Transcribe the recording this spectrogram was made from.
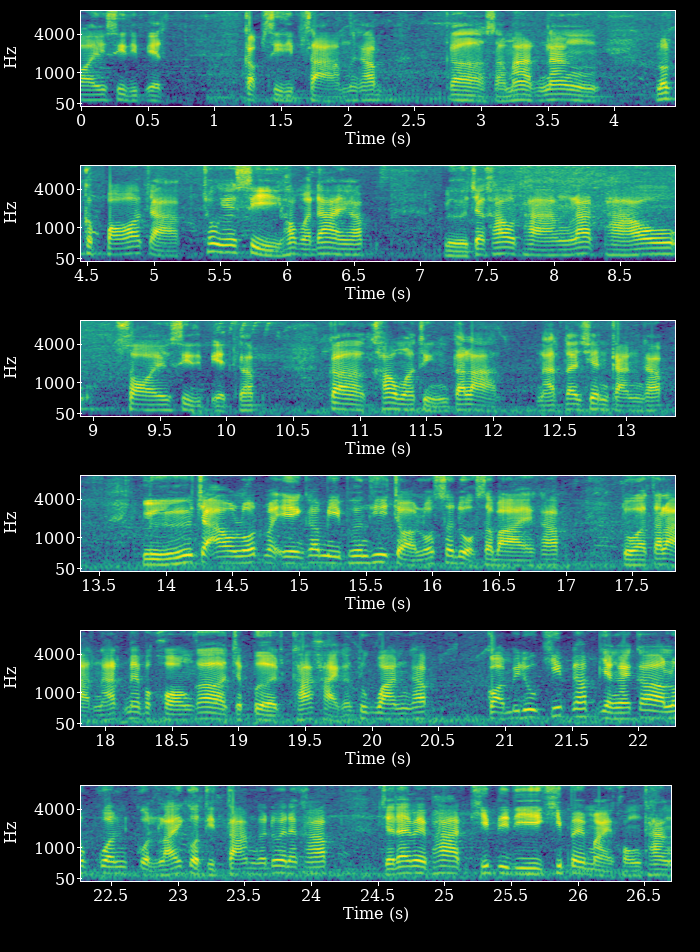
อย 41 กับ 43 นะครับ ก็สามารถนั่งรถกระป๋อจากโชคชัย4เข้ามาได้ครับ หรือจะเข้าทางลาดพร้าวซอย 41 ครับ ก็เข้ามาถึงตลาดนัดได้เช่นกันครับ หรือจะเอารถมาเองก็มีพื้นที่จอดรถสะดวกสบายครับ ตัวตลาดนัดแม่ประคองก็จะเปิดค้าขายกันทุกวันครับ ก่อนไปดูคลิปครับ ยังไงก็รบกวนกดไลค์กดติดตามกันด้วยนะครับ จะได้ไม่พลาดคลิปดีๆ คลิปใหม่ๆของทาง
